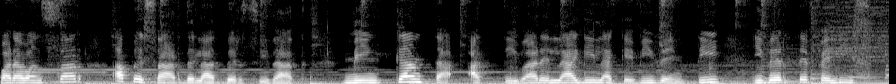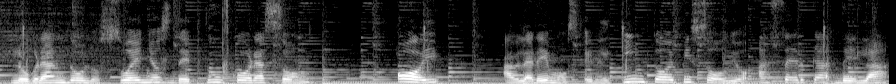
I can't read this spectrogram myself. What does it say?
para avanzar a pesar de la adversidad. Me encanta activar el águila que vive en ti y verte feliz logrando los sueños de tu corazón. Hoy hablaremos en el quinto episodio acerca de la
